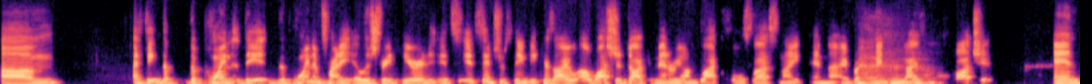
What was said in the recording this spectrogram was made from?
um I think the the point the the point I'm trying to illustrate here, and it's it's interesting because I, I watched a documentary on black holes last night, and I recommend you guys watch it. And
